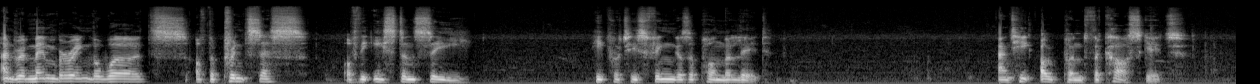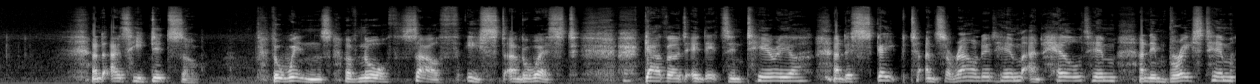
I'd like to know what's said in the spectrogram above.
and remembering the words of the princess of the eastern sea, he put his fingers upon the lid and he opened the casket. And as he did so, the winds of north, south, east, and west gathered in its interior and escaped and surrounded him and held him and embraced him,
